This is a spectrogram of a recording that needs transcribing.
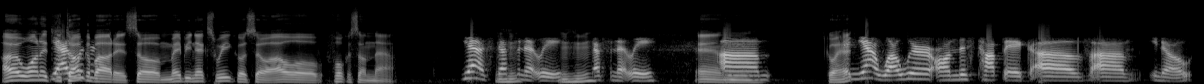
I wanted to Yeah, I talk about it, so maybe next week or so I will focus on that. Yes, Mhm. definitely, Mhm. definitely. And Um, go ahead. and yeah, while we're on this topic of um, you know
